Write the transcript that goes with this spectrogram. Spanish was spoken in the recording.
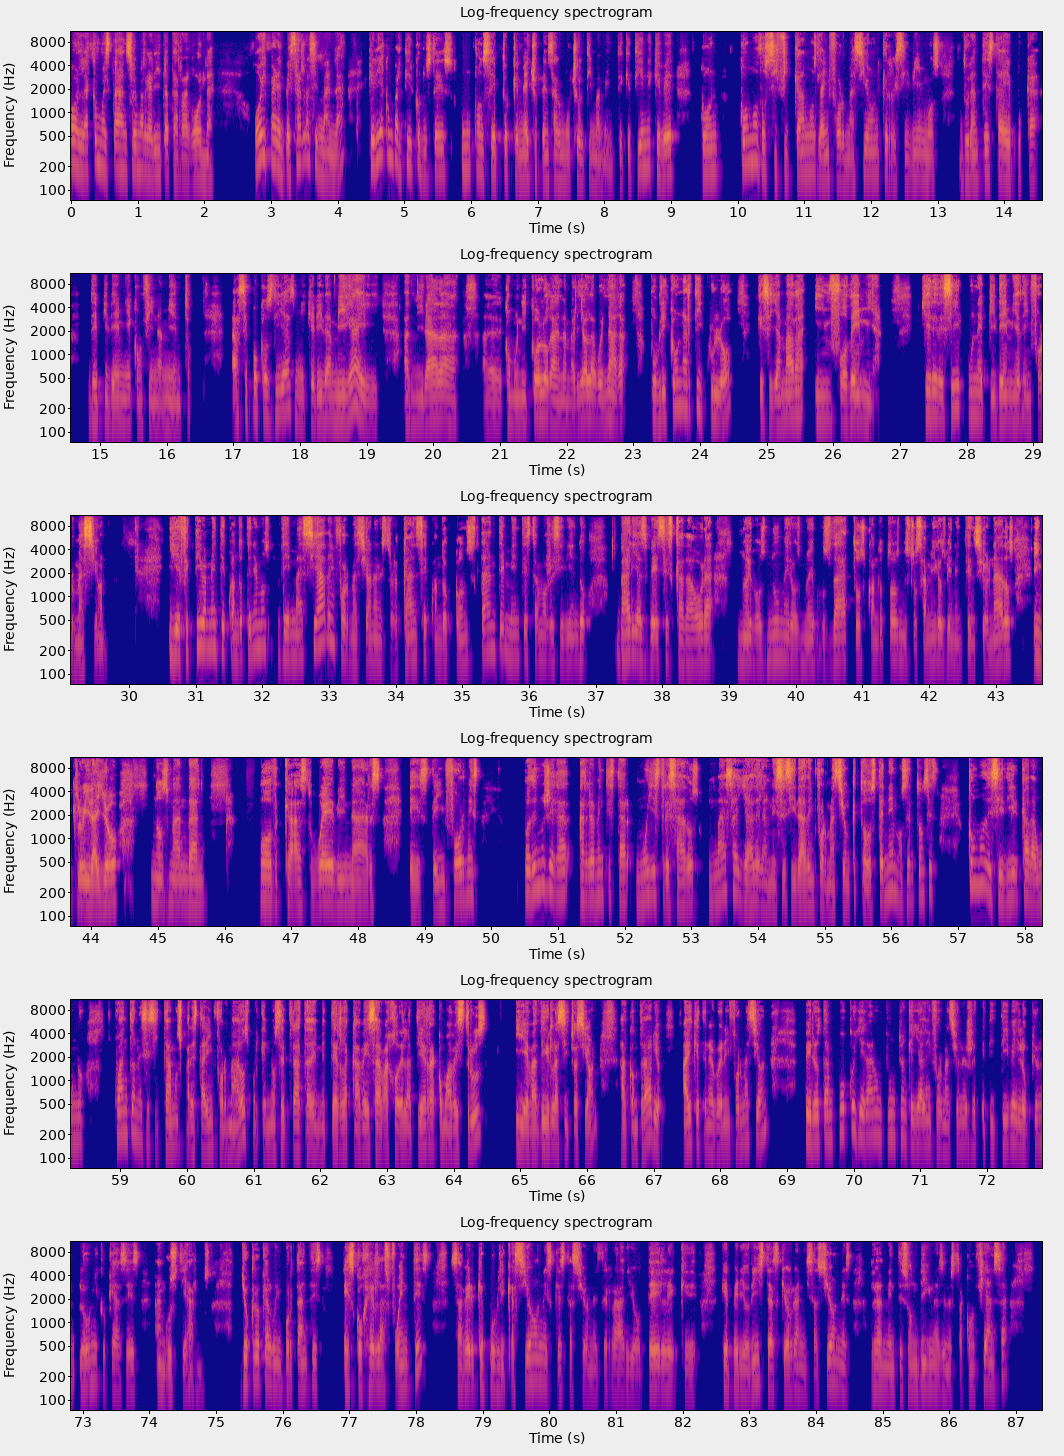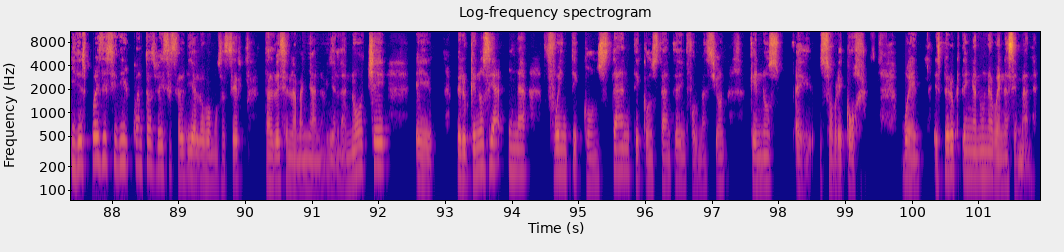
Hola, ¿cómo están? Soy Margarita Tarragona. Hoy, para empezar la semana, quería compartir con ustedes un concepto que me ha hecho pensar mucho últimamente, que tiene que ver con cómo dosificamos la información que recibimos durante esta época de epidemia y confinamiento. Hace pocos días, mi querida amiga y admirada eh, comunicóloga Ana María Buenaga publicó un artículo que se llamaba Infodemia, quiere decir una epidemia de información. Y efectivamente, cuando tenemos demasiada información a nuestro alcance, cuando constantemente estamos recibiendo varias veces cada hora nuevos números, nuevos datos, cuando todos nuestros amigos bien intencionados, incluida yo, nos mandan podcasts, webinars, este, informes, podemos llegar a realmente estar muy estresados más allá de la necesidad de información que todos tenemos. Entonces, ¿cómo decidir cada uno cuánto necesitamos para estar informados, porque no se trata de meter la cabeza abajo de la tierra como avestruz y evadir la situación. Al contrario, hay que tener buena información, pero tampoco llegar a un punto en que ya la información es repetitiva y lo, que, lo único que hace es angustiarnos. Yo creo que algo importante es escoger las fuentes, saber qué publicaciones, qué estaciones de radio, tele, qué, qué periodistas, qué organizaciones realmente son dignas de nuestra confianza y después decidir cuántas veces al día lo vamos a hacer, tal vez en la mañana y en la noche, eh, pero que no sea una fuente constante, constante de información que nos eh, sobrecoja. Bueno, espero que tengan una buena semana.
